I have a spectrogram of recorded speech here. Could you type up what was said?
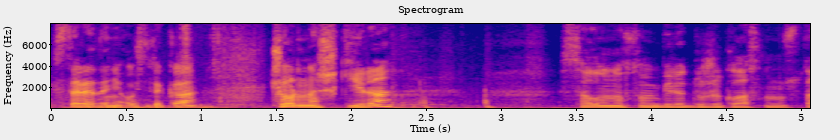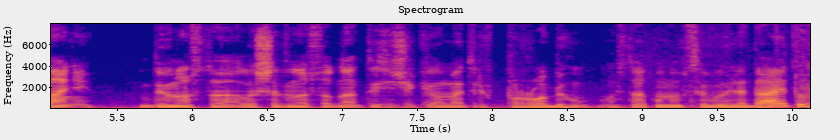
Всередині ось така чорна шкіра. Салон автомобіля в дуже класному стані. 90, лише 91 тисяча кілометрів пробігу. Ось так воно все виглядає тут.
